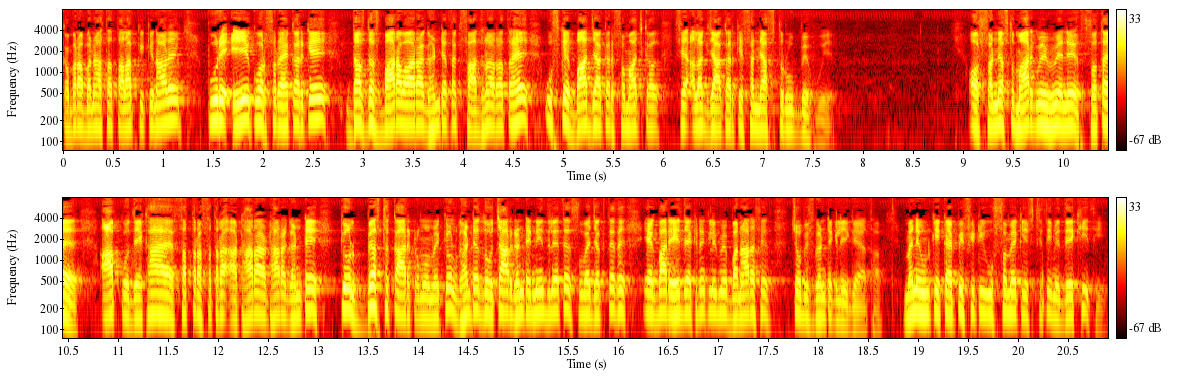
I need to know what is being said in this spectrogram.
कमरा बना था तालाब के किनारे, पूरे एक वर्ष रह करके दस दस बारह बारह घंटे तक साधना रहता है। उसके बाद जाकर समाज का से अलग जाकर के संन्यास्त रूप में हुए। और संन्यास्त मार्ग में भी मैंने स्वतः आपको देखा है, सत्रह सत्रह अठारह अठारह घंटे केवल व्यस्त कार्यक्रमों में, केवल घंटे दो चार घंटे नींद लेते, सुबह जगते थे, एक बार यही देखने के लिए मैं बनारस से चौबीस घंटे के लिए गया था। मैंने उनकी कैपेसिटी उस समय की स्थिति में देखी थी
